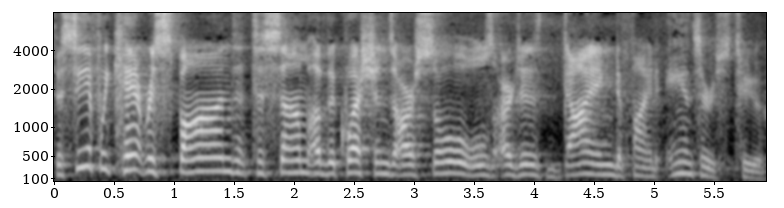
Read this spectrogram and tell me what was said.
to see if we can't respond to some of the questions our souls are just dying to find answers to.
